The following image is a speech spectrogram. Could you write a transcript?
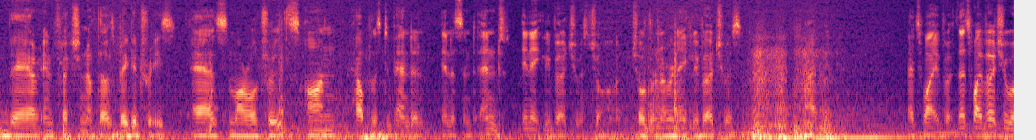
their infliction of those bigotries as moral truths on helpless, dependent, innocent, and innately virtuous children. Children are innately virtuous. That's why that's why virtue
